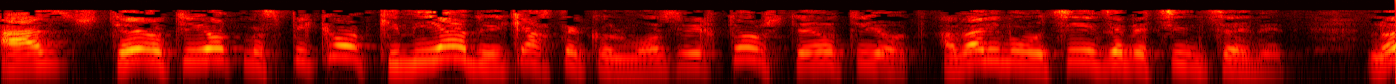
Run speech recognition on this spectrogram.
אז שתי אותיות מספיקות, כי מיד הוא ייקח את הקולמוס ויכתוב שתי אותיות. אבל אם הוא מוציא את זה בצנצנת, לא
